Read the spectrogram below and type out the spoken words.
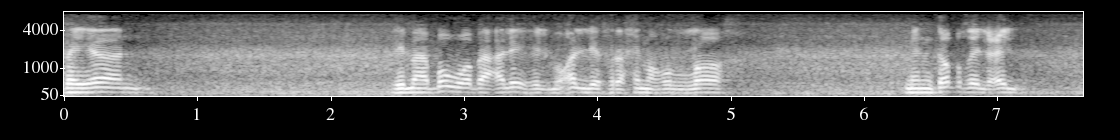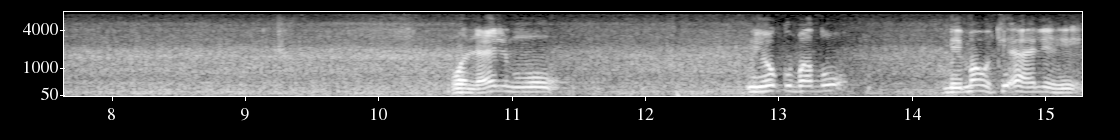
بيان لما بوب عليه المؤلف رحمه الله من قبض العلم. والعلم يقبض بموت أهله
